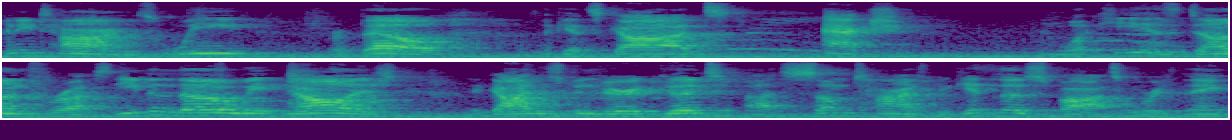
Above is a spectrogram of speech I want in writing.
Many times we rebel against God's action and what He has done for us. Even though we acknowledge that God has been very good to us, sometimes we get in those spots where we think,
